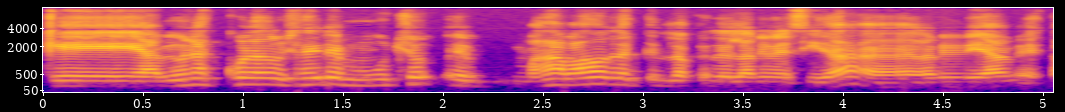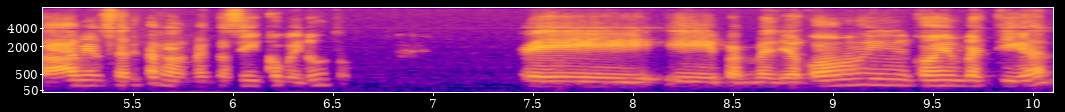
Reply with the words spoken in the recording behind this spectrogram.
que había una escuela de lucha mucho eh, más abajo de, de, la universidad, estaba bien cerca, realmente a cinco minutos. Y, y pues me dio con, con investigar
